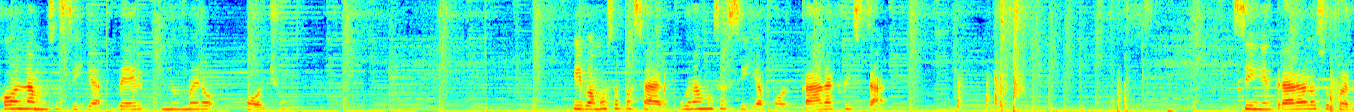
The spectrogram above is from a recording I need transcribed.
con la musecilla del número 8 y vamos a pasar una musecilla por cada cristal. Sin entrar a los super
